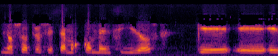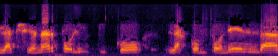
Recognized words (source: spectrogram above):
nosotros estamos convencidos que eh, el accionar político, las componendas,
